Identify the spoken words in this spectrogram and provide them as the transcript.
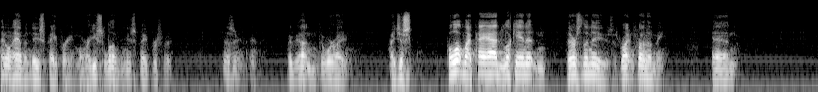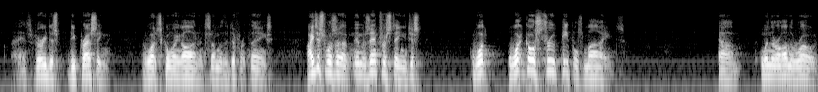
I don't have a newspaper anymore. I used to love newspapers, but doesn't, I've gotten to where I, I just pull up my pad, look in it, and there's the news. It's right in front of me. And it's very depressing what's going on and some of the different things. I just was a, it was interesting just what, what goes through people's minds um, when they're on the road.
